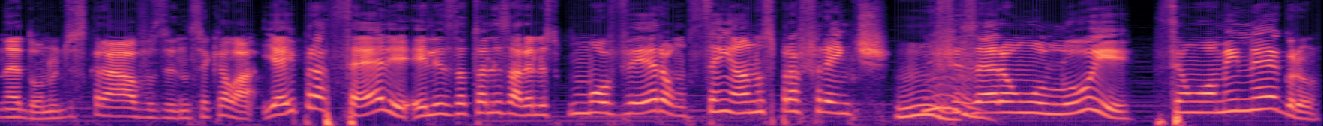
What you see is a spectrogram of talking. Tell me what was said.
né, dono de escravos e não sei o que lá. E aí, pra série, eles atualizaram, eles moveram 100 anos pra frente. Hum. E fizeram o Louis ser um homem negro.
